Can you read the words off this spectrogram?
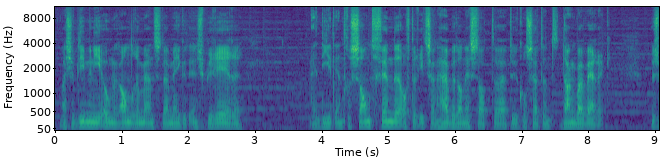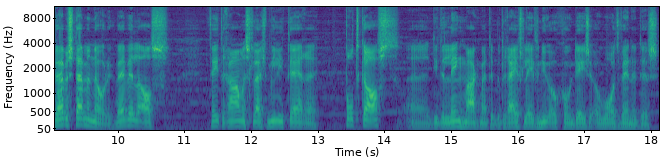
Maar als je op die manier ook nog andere mensen daarmee kunt inspireren en die het interessant vinden of er iets aan hebben, dan is dat uh, natuurlijk ontzettend dankbaar werk. Dus we hebben stemmen nodig. Wij willen als veteranen slash militaire podcast, uh, die de link maakt met het bedrijfsleven, nu ook gewoon deze award winnen. Dus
